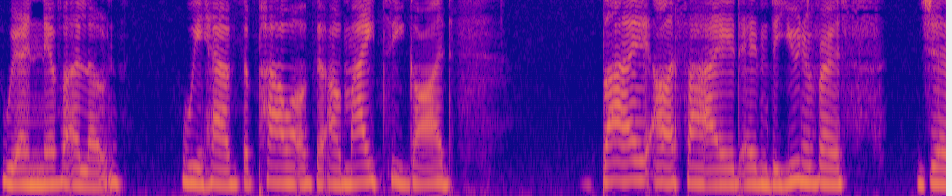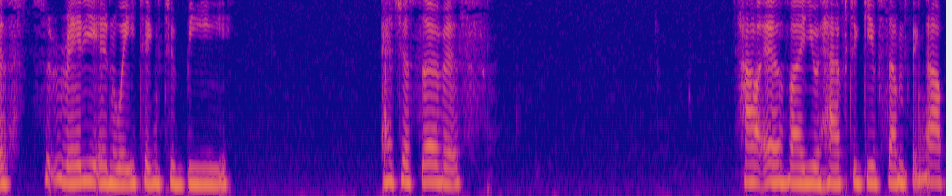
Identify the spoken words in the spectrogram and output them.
We are never alone. We have the power of the Almighty God by our side and the universe just ready and waiting to be at your service. However, you have to give something up.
